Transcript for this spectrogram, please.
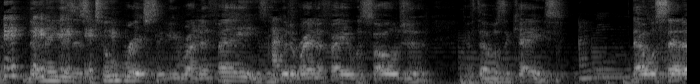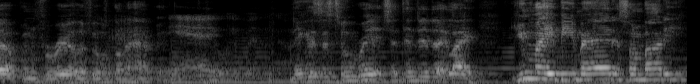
again. Them niggas is too rich to be running fades. He would have ran a fade with Soulja if that was the case. I mean, That was set up and for real if it was gonna happen. yeah, it would. Niggas is too rich at the end of the day. Like, you may be mad at somebody,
